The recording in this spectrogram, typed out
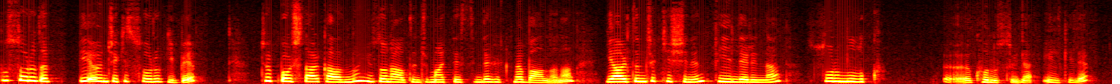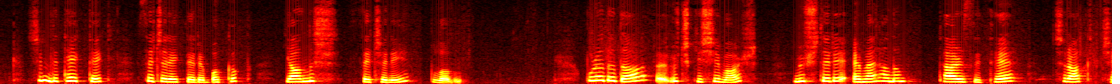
Bu soru da bir önceki soru gibi Türk Borçlar Kanunu 116. maddesinde hükme bağlanan yardımcı kişinin fiillerinden sorumluluk e, konusuyla ilgili. Şimdi tek tek seçeneklere bakıp yanlış seçeneği bulalım. Burada da 3 kişi var. Müşteri Emel Hanım, Terzi T, Çırak Ç.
